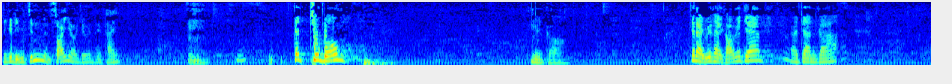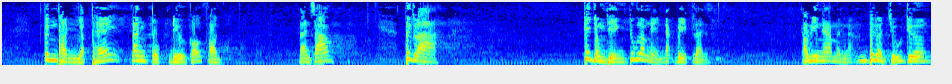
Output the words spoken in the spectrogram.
Những cái điểm chính mình xoáy vô cho thầy thấy. Cách số 4 này còn cái này quý thầy khỏi cái chép. Ở trên có. Tinh thần nhập thế, tăng tục đều có phần. Là làm sao? Tức là cái dòng thiền trúc lâm này đặc biệt là ở Việt Nam mình, tức là chủ trương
